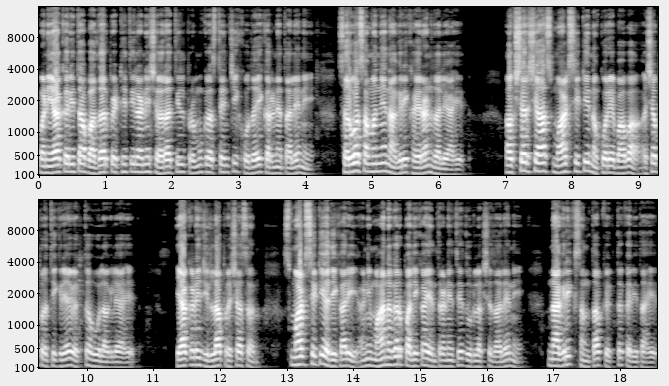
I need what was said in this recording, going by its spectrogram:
पण याकरिता बाजारपेठेतील आणि शहरातील प्रमुख रस्त्यांची खोदाई करण्यात आल्याने सर्वसामान्य नागरिक हैराण झाले आहेत. अक्षरशः स्मार्ट सिटी नको रे बाबा अशा प्रतिक्रिया व्यक्त होऊ लागल्या आहेत. याकडे जिल्हा प्रशासन स्मार्ट सिटी अधिकारी आणि महानगरपालिका यंत्रणेचे दुर्लक्ष झाल्याने नागरिक संताप व्यक्त करीत आहेत.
